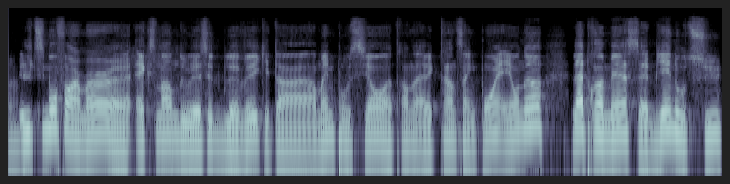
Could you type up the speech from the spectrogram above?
hein. Ultimo Farmer, euh, ex-membre de WCW, qui est en, en même position en 30 avec 35 points. Et on a la promesse euh, bien au-dessus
